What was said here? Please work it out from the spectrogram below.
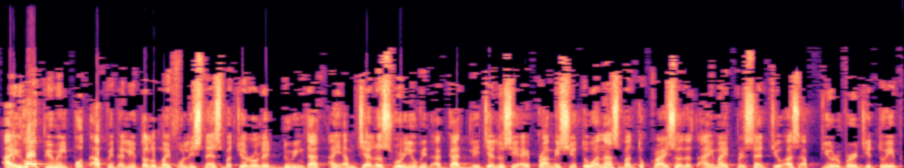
I hope you will put up with a little of my foolishness, but you're already doing that. I am jealous for you with a godly jealousy. I promise you to one husband to Christ so that I might present you as a pure virgin to him.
